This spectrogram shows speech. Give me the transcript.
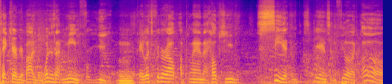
take care of your body, but what does that mean for you? Mhm. Okay, let's figure out a plan that helps you see it and experience it and feel like, oh,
